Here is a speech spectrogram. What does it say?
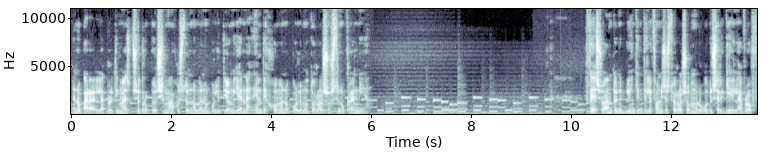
ενώ παράλληλα προετοιμάζει τους Ευρωπαίους συμμάχους των ΗΠΑ για ένα ενδεχόμενο πόλεμο των Ρώσων στην Ουκρανία. Χθες ο Άντωνι Μπλίνκεν τηλεφώνησε στο Ρώσο ομόλογο του Σεργέη Λαβρόφ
